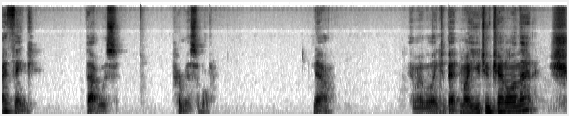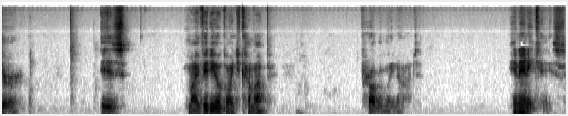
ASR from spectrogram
I think that was permissible. Now, am I willing to bet my YouTube channel on that? Sure. Is my video going to come up? Probably not. In any case,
